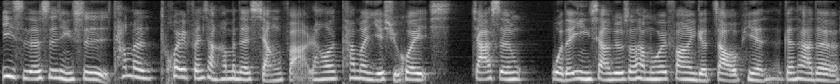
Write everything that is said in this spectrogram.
意思的事情是，他们会分享他们的想法，然后他们也许会加深我的印象，就是说他们会放一个照片跟他的。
